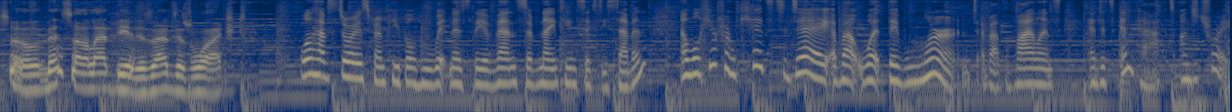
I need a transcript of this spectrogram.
so that's all I did is I just watched. We'll have stories from people who witnessed the events of 1967, and we'll hear from kids today about what they've learned about the violence and its impact on Detroit.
